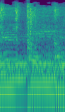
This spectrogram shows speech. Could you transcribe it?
You.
